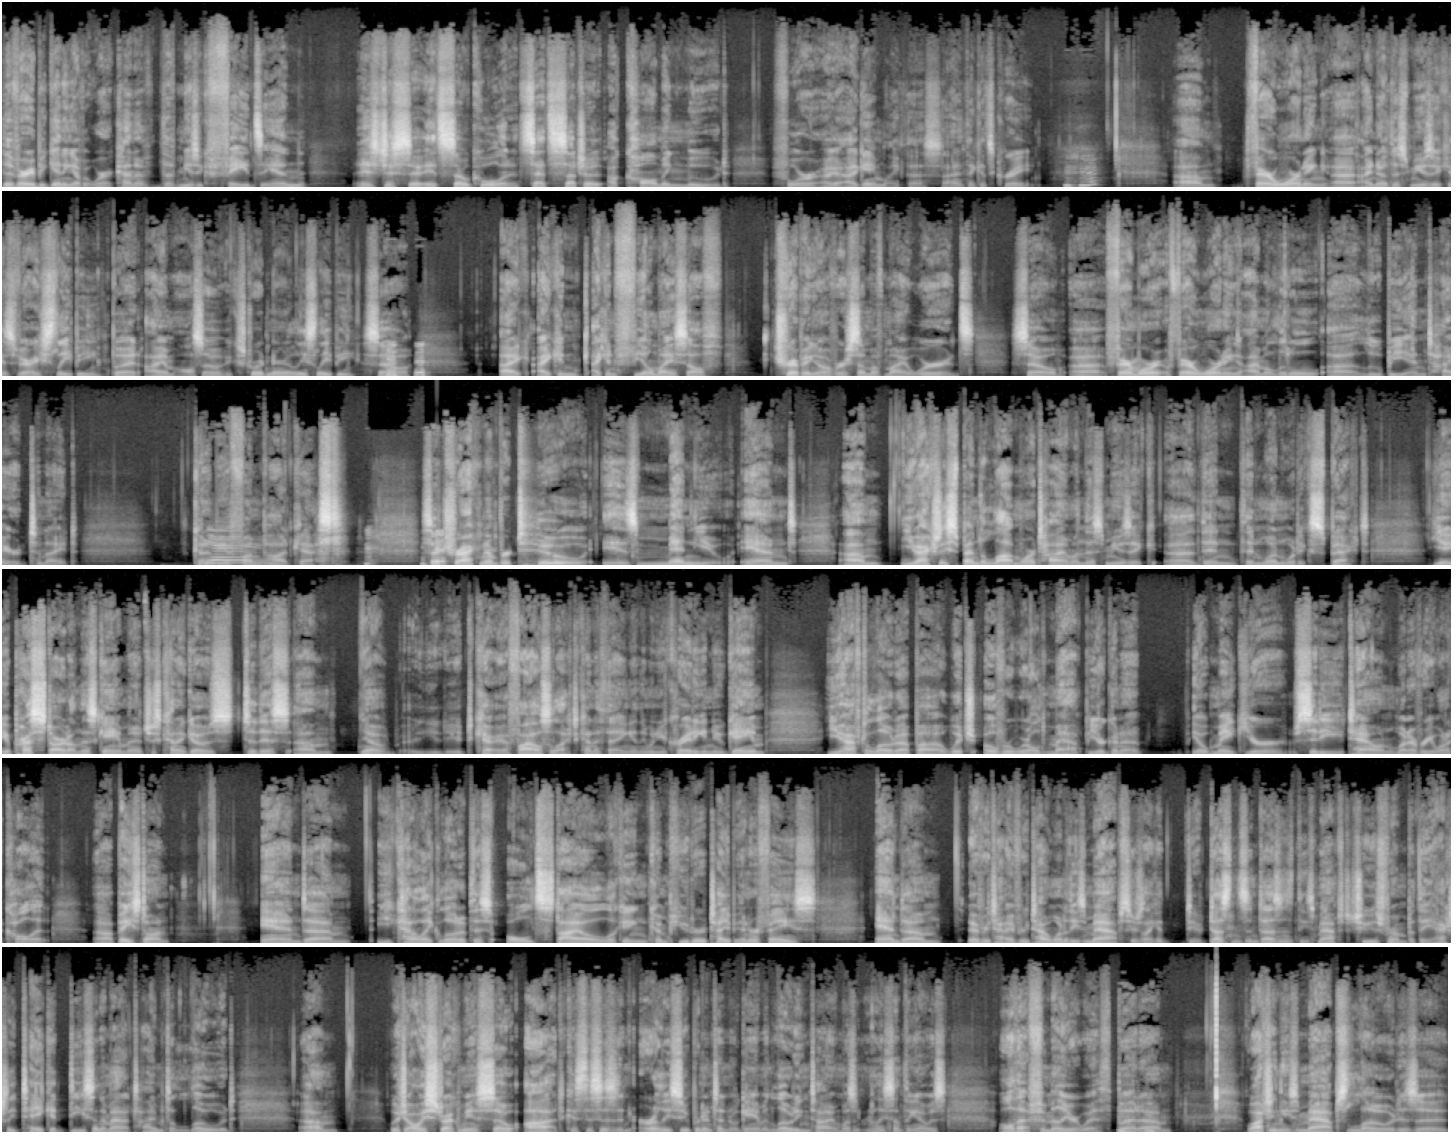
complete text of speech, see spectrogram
the very beginning of it where it kind of the music fades in it's just it's so cool and it sets such a, a calming mood for a, a game like this. I think it's great. Mm-hmm. um, fair warning uh, i know this music is very sleepy but i am also extraordinarily sleepy. So i i can i can feel myself tripping over some of my words. So uh, fair more fair warning i'm a little uh, loopy and tired tonight. Gonna be a fun podcast so track number two is menu and um, you actually spend a lot more time on this music uh, than than one would expect. Yeah, you press start on this game and it just kind of goes to this, um, you know, a file select kind of thing. And then when you're creating a new game, you have to load up uh, which overworld map you're gonna, you know, make your city, town, whatever you want to call it, uh, based on. And um, you kind of like load up this old style looking computer type interface and um, every time every time one of these maps there's like a, there dozens and dozens of these maps to choose from but they actually take a decent amount of time to load um, which always struck me as so odd because this is an early super nintendo game and loading time wasn't really something i was all that familiar with but um, watching these maps load is a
